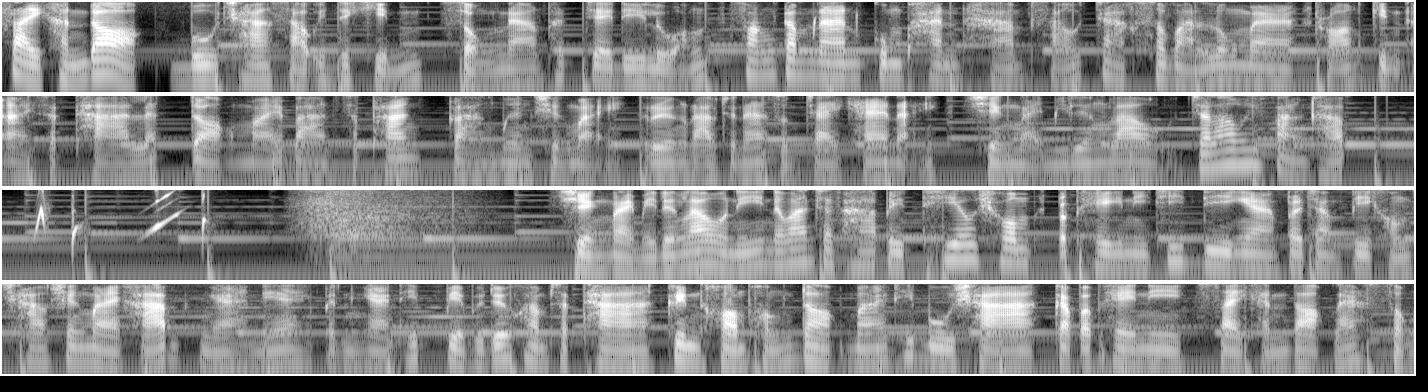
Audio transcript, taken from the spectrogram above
ใส่ขันดอก บูชาเสาอินทขิน ส่งน้ำพระเจดีย์หลวง ฟังตำนานกุมพันหามเสาจากสวรรค์ลงมา พร้อมกลิ่นอายศรัทธาและดอกไม้บานสะพรั่งกลางเมืองเชียงใหม่ เรื่องราวจะน่าสนใจแค่ไหน เชียงใหม่มีเรื่องเล่า จะเล่าให้ฟังครับ เชียงใหม่มีเรื่องเล่าวันนี้นว่านจะพาไปเที่ยวชมประเพณีที่ดีงามประจำปีของชาวเชียงใหม่ครับ งานนี้เป็นงานที่เปลี่ยนไปด้วยความศรัทธา กลิ่นหอมของดอกไม้ที่บูชา กับประเพณีใส่ขันดอกและส่ง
